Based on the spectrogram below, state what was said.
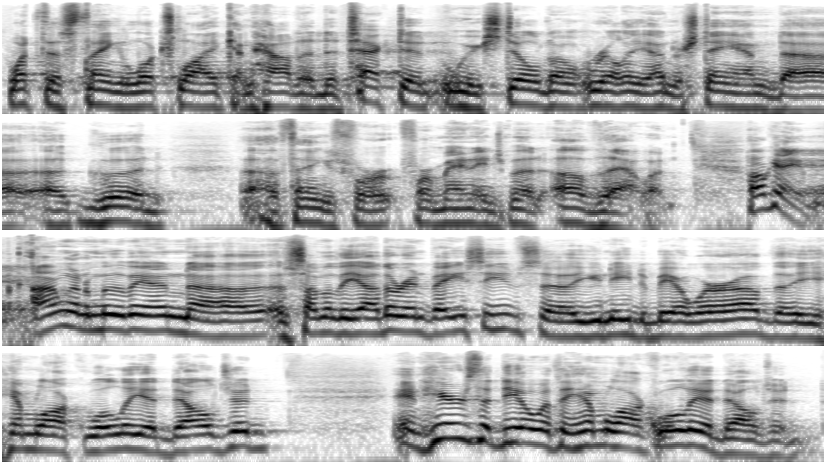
what this thing looks like and how to detect it. We still don't really understand uh, a good uh, things for, for management of that one. Okay, I'm going to move in uh, some of the other invasives uh, you need to be aware of, the hemlock woolly adelgid. And here's the deal with the hemlock woolly adelgid.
